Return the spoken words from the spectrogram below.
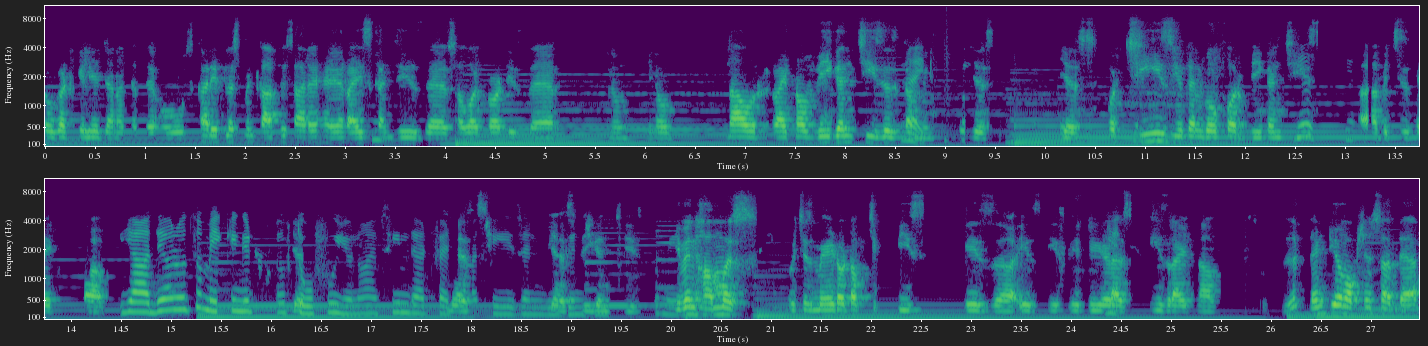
योगर्ट के लिए जाना चाहते हो उसका रिप्लेसमेंट काफ़ी सारे हैं rice kanji is there sauerkraut is there you know you know now right now vegan cheese is coming yes yes for cheese you can go for vegan cheese yes. uh, which is make uh, Yeah, they are also making it out of Yes. tofu. You know, I've seen that feta Yes. cheese and yes vegan, vegan cheese. cheese even hummus which is made out of chickpeas is uh, is is treated Yeah. as cheese right now so plenty of options are there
